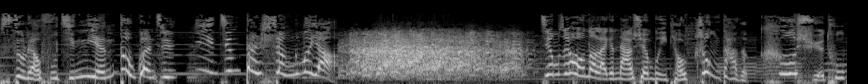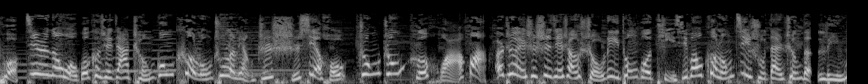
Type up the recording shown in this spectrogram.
塑料夫妻年度冠军已经诞生了呀！节目最后呢，来跟大家宣布一条重大的科学突破。近日呢，我国科学家成功克隆出了两只石蟹猴中中和华华，而这也是世界上首例通过体细胞克隆技术诞生的灵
